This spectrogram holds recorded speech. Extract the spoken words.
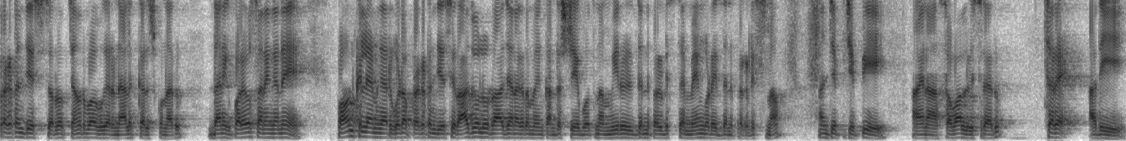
ప్రకటన చేసిన తర్వాత చంద్రబాబు గారు నేలకు కలుసుకున్నారు దానికి పర్యవసానంగానే పవన్ కళ్యాణ్ గారు కూడా ప్రకటన చేసి రాజోలు రాజానగరం మేము కంటెస్ట్ చేయబోతున్నాం. మీరు ఇద్దరిని ప్రకటిస్తే మేము కూడా ఇద్దరిని ప్రకటిస్తున్నాం. అని చెప్పి చెప్పి ఆయన సవాల్ విసిరారు. సరే అది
